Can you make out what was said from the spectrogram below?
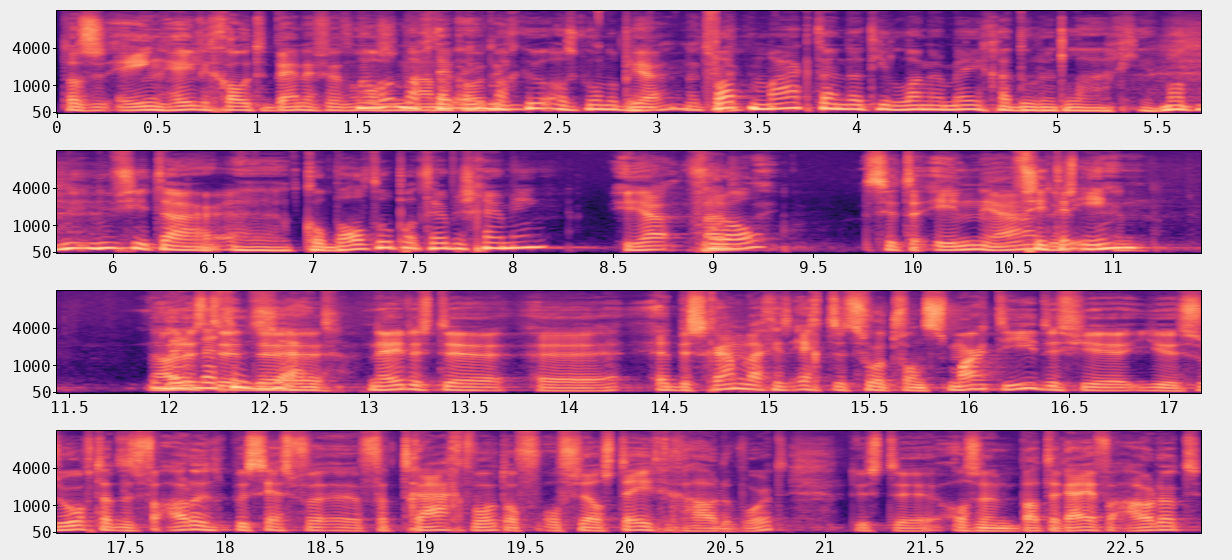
Dat is één hele grote benefit van onze mag, mag, mag ik u als ik onderbreken? Ja, Wat maakt dan dat hij langer meegaat door het laagje? Want nu, nu zit daar kobalt op ter bescherming. Ja, vooral. Nou, zit erin, ja. Zit dus, erin. Nou, dus de, de, nee, dus de, uh, het beschermlaag is echt het soort van smartie. Dus je, je zorgt dat het verouderingsproces ver, uh, vertraagd wordt of, of zelfs tegengehouden wordt. Dus de, als een batterij veroudert,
